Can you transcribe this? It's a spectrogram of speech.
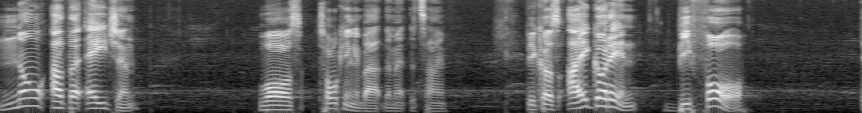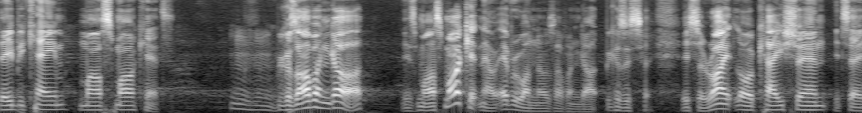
No other agent was talking about them at the time. Because I got in before they became mass market. Mm-hmm. Because avant garde is mass market now. Everyone knows avant garde because it's a, it's the right location. It's a i-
